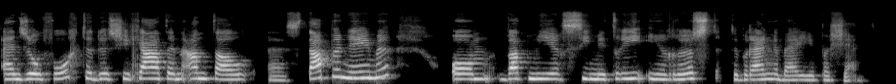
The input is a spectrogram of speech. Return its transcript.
Enzovoort. Dus je gaat een aantal uh, stappen nemen om wat meer symmetrie in rust te brengen bij je patiënt.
